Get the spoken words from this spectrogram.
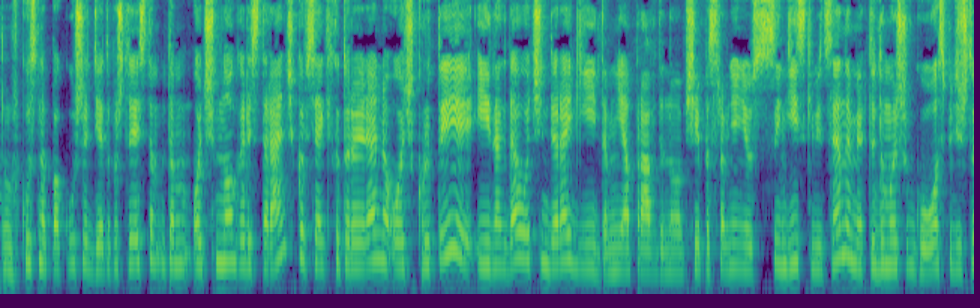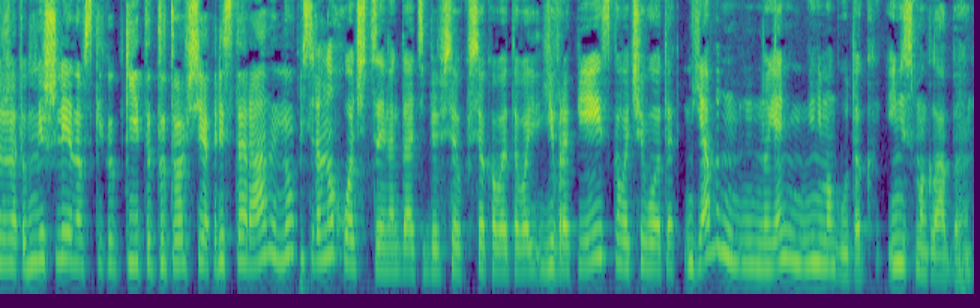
там, вкусно покушать где-то, потому что есть там, там очень много ресторанчиков всяких, которые реально очень крутые и иногда очень дорогие, там, неоправданно вообще по сравнению с индийскими ценами. Ты думаешь, господи, что же мишленовские какие-то тут вообще рестораны? Ну, все равно хочется иногда тебе все, всякого этого европейского чего-то. Я бы, ну, я не могу так и не смогла бы.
